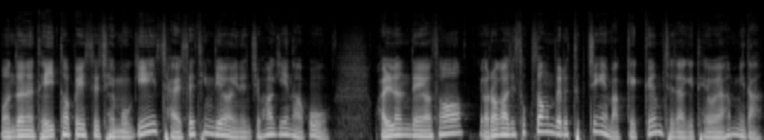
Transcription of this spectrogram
먼저는 데이터베이스 제목이 잘 세팅되어 있는지 확인하고 관련되어서 여러 가지 속성들의 특징에 맞게끔 제작이 되어야 합니다.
